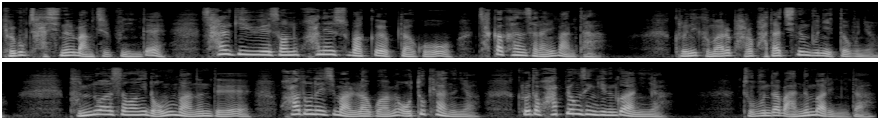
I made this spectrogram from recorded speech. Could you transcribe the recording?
결국 자신을 망칠 뿐인데 살기 위해선 화낼 수밖에 없다고 착각하는 사람이 많다. 그러니 그 말을 바로 받아치는 분이 있더군요. 분노할 상황이 너무 많은데 화도 내지 말라고 하면 어떻게 하느냐. 그러다 화병 생기는 거 아니냐. 두 분 다 맞는 말입니다.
